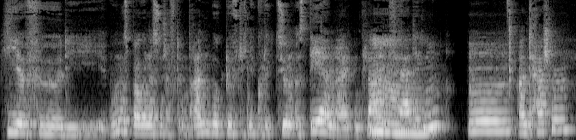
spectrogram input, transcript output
hier für die Wohnungsbaugenossenschaft in Brandenburg dürfte ich eine Kollektion aus deren alten Planen Mhm. fertigen, mh, an Taschen,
